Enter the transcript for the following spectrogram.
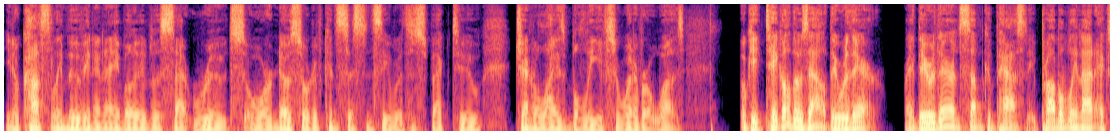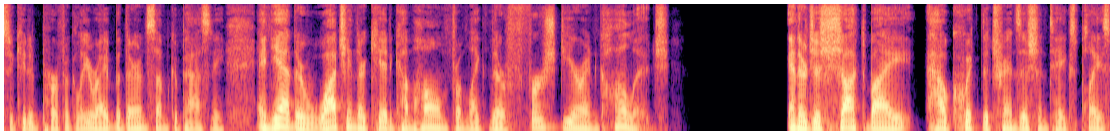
you know constantly moving and unable to set roots or no sort of consistency with respect to generalized beliefs or whatever it was. Okay take all those out. They were there right they were there in some capacity probably not executed perfectly right but they're in some capacity and yet they're watching their kid come home from like their first year in college and they're just shocked by how quick the transition takes place.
